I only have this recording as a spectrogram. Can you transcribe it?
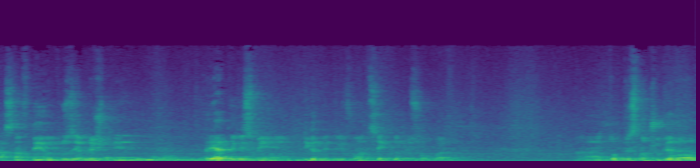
Аз съм в нейното землище, приятели сме, дигат ми телефон, всеки като се обади. А, то при слънчогледа,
